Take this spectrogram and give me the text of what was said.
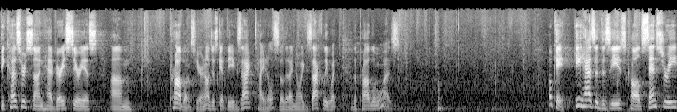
because her son had very serious um, problems here. And I'll just get the exact title so that I know exactly what the problem was. Okay, he has a disease called sensory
